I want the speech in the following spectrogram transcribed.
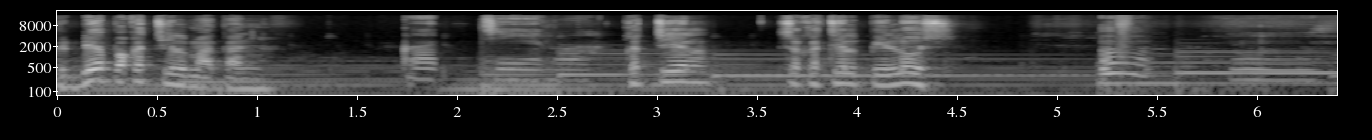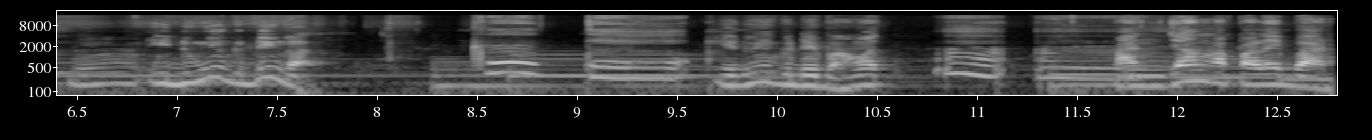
gede apa kecil matanya? kecil. Kecil, sekecil pilus. Hmm, Hmm, hidungnya gede nggak? Gede. Hidungnya gede banget. Hmm. Panjang apa lebar?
